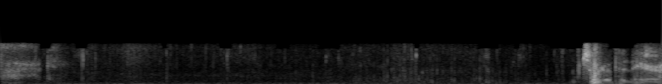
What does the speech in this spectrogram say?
Fuck. I'm tripping here.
